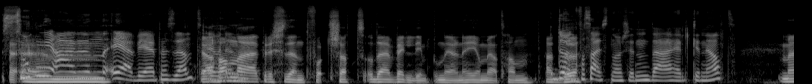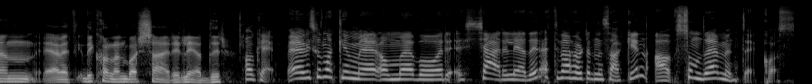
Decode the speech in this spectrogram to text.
Sung er den evige president. Ja, han er president fortsatt, og det er veldig imponerende i og med at han er Døde død. for 16 år siden. Det er helt genialt. Men jeg vet ikke, de kaller han bare kjære leder. Ok, eh, Vi skal snakke mer om eh, vår kjære leder etter vi har hørt denne saken av Sondre Munthe Kaas.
